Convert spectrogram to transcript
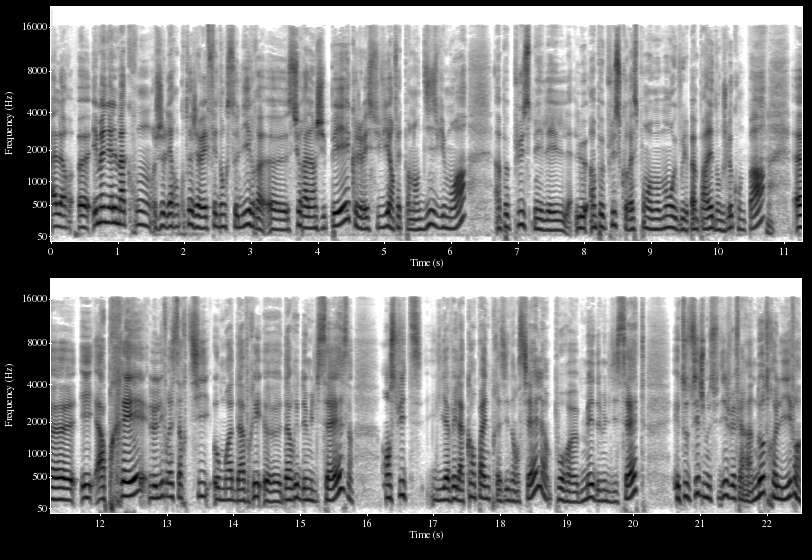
alors, euh, Emmanuel Macron, je l'ai rencontré, j'avais fait donc ce livre euh, sur Alain Juppé, que j'avais suivi en fait pendant 18 mois, un peu plus, mais le un peu plus correspond au moment où il voulait pas me parler, donc je le compte pas. Euh, et après, le livre est sorti au mois d'avril 2016. Ensuite, il y avait la campagne présidentielle pour mai 2017. Et tout de suite, je me suis dit, je vais faire un autre livre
